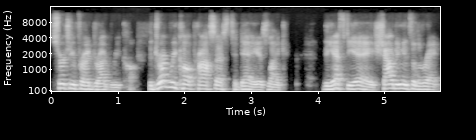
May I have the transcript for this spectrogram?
searching for a drug recall, the drug recall process today is like the FDA shouting into the rain.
